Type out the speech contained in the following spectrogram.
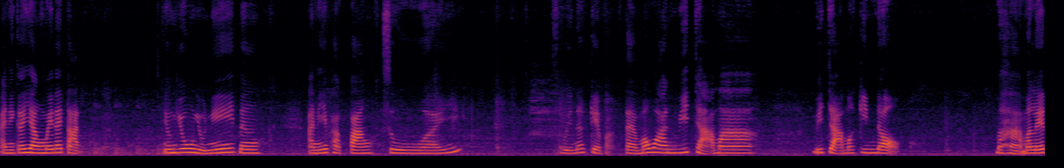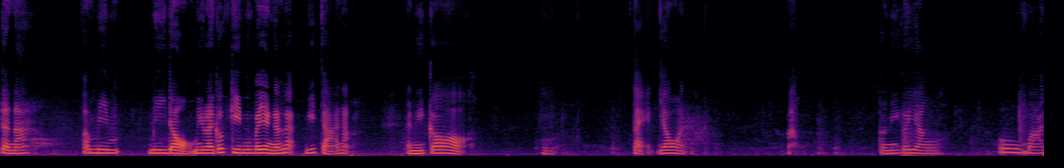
อันนี้ก็ยังไม่ได้ตัด ยุ่งๆ อยู่นิดนึง อันนี้ผักปังสวยสวยน่าเก็บอะแต่เมื่อวานวิจ๋ามา วิจ๋ามากินดอก มาหาเมล็ดอะนะก็มีมีดอกมีอะไรก็กินไปอย่างนั้นแหละ วิจ๋าน่ะ อันนี้ก็ แตกยอดตัวนี้ก็ยัง โอ้บาน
